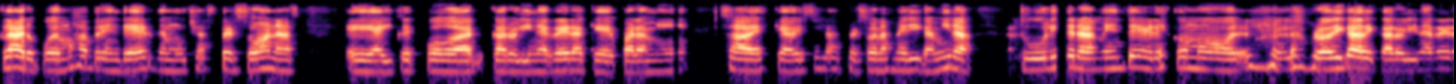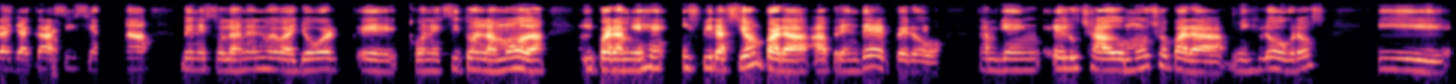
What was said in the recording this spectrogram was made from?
Claro, podemos aprender de muchas personas. Eh, ahí te puedo dar Carolina Herrera, que para mí, sabes, que a veces las personas me digan, mira, tú literalmente eres como la pródiga de Carolina Herrera, ya casi siendo una venezolana en Nueva York eh, con éxito en la moda. Y para mí es inspiración para aprender, pero también he luchado mucho para mis logros y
